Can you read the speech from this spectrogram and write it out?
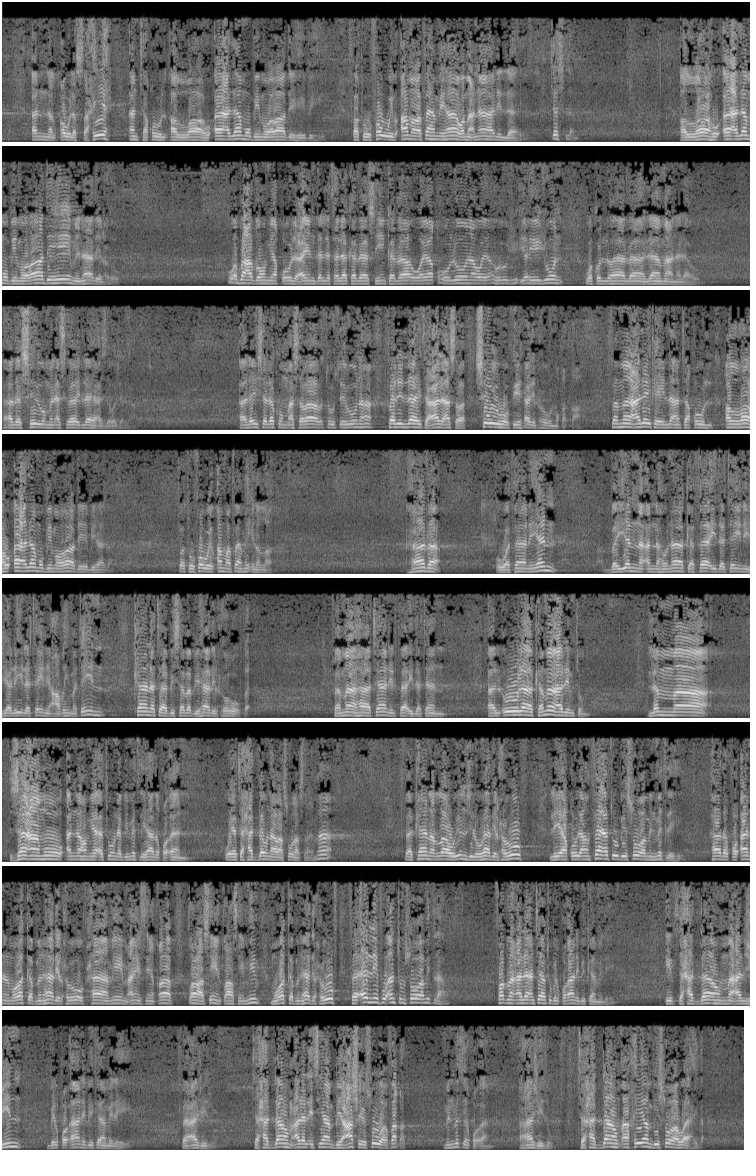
أن القول الصحيح أن تقول الله أعلم بمراده به. فتفوض أمر فهمها ومعناها لله. تسلم. الله أعلم بمراده من هذه الحروف. وبعضهم يقول عين دلت على كذا سين كذا ويقولون ويهيجون وكل هذا لا معنى له. هذا سر من أسرار الله عز وجل. أليس لكم أسرار تؤثرونها؟ فلله تعالى أسرار. سره في هذه الحروف المقطعة. فما عليك إلا أن تقول الله أعلم بمراده بهذا. فتفوض أمر فهمه إلى الله. هذا وثانيا بينا أن هناك فائدتين جليلتين عظيمتين كانتا بسبب هذه الحروف. فما هاتان الفائدتان؟ الأولى كما علمتم لما زعموا أنهم يأتون بمثل هذا القرآن ويتحدون رسول الله صلى الله عليه وسلم فكان الله ينزل هذه الحروف ليقول أن فأتوا بصورة من مثله. هذا القرآن المركب من هذه الحروف حا ميم عين سين قاف طا سين طا سين ميم مركب من هذه الحروف فألفوا أنتم صورة مثلها. فضلا على أن تأتوا بالقرآن بكامله. إذ تحداهم مع الجن بالقرآن بكامله. فعجزوا. تحداهم على الإتيان بعشر صور فقط من مثل القرآن. عجزوا. تحداهم أخيرا بصورة واحدة.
